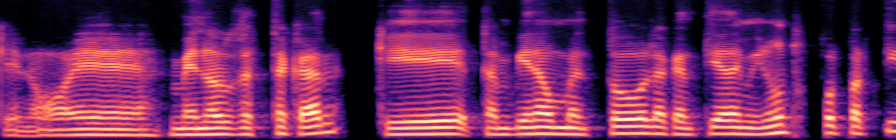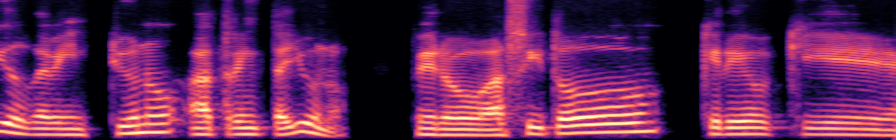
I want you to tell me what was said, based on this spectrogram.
que no es menor destacar que también aumentó la cantidad de minutos por partido de 21 a 31. Pero así todo, creo que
